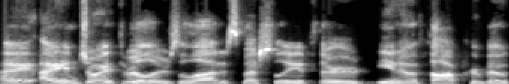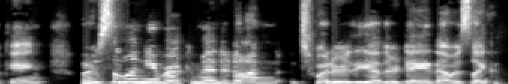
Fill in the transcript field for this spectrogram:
I, I enjoy thrillers a lot, especially if they're, you know, thought provoking. What was the one mm-hmm. you recommended on Twitter the other day that was like a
